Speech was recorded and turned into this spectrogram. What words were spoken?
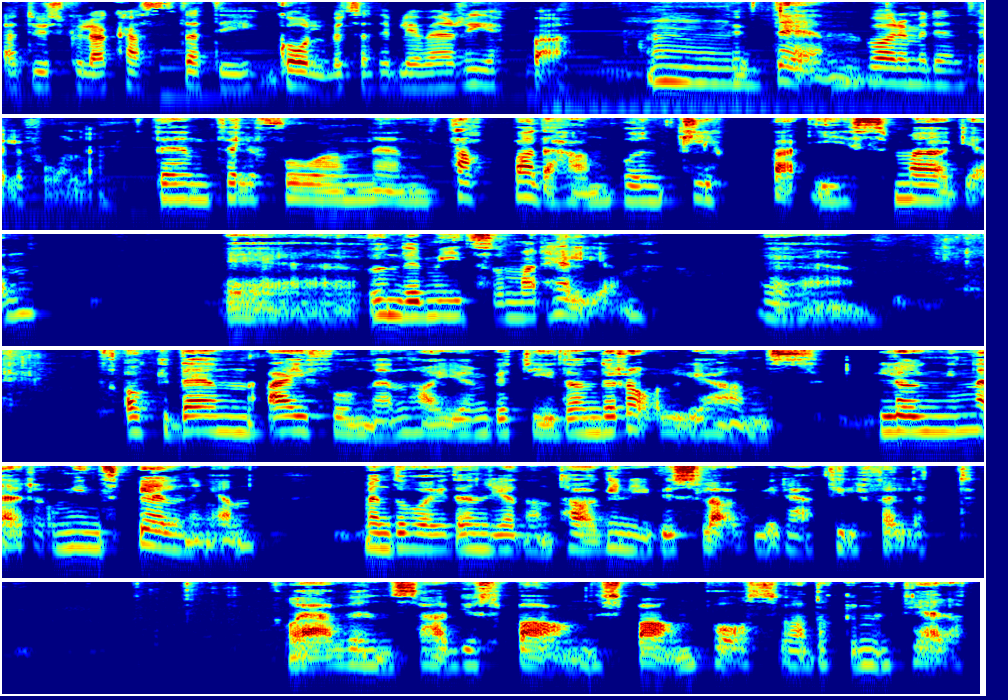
att du skulle ha kastat i golvet så att det blev en repa. Mm, den. Hur var det med den telefonen? Den telefonen tappade han på en klippa i Smögen eh, under midsommarhelgen. Eh, och den iPhonen har ju en betydande roll i hans lögner om inspelningen. Men då var ju den redan tagen i beslag vid det här tillfället. Och även så hade ju span, span på oss och har dokumenterat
